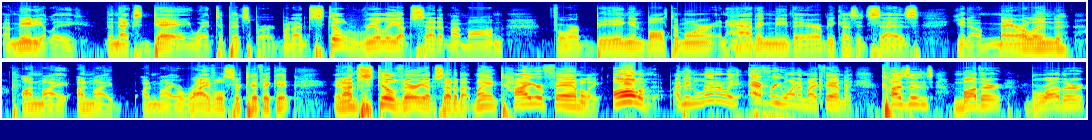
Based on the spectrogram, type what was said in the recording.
immediately the next day went to Pittsburgh. But I'm still really upset at my mom for being in Baltimore and Mm-hmm. having me there because it says you know Maryland on my on my on my arrival certificate. And I'm still very upset about my entire family, all of them. I mean, literally everyone in my family cousins, mother, brother,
